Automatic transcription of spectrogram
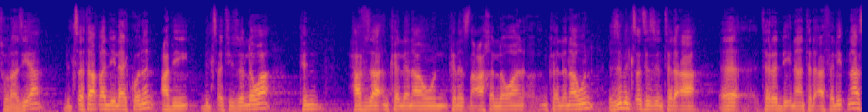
ሱራ እዚኣ ብልፀታ ቀሊል ኣይኮነን ዓብዪ ብልፀት እዩ ዘለዋ ክንሓፍዛ እንከለና ውን ከነፅንዓ ከለና ውን እዚ ብልፀት እዚ እተ ተረዲእና እተ ፈሊጥናስ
